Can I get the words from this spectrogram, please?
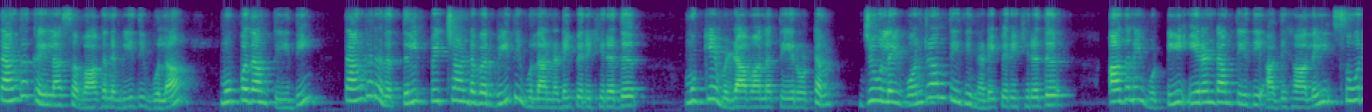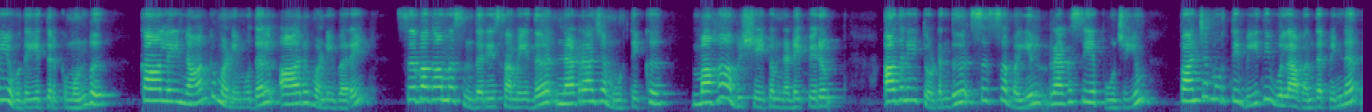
தங்க கைலாச வாகன வீதி உலா முப்பதாம் தேதி தங்கரதத்தில் பிச்சாண்டவர் வீதி உலா நடைபெறுகிறது. முக்கிய விழாவான தேரோட்டம் ஜூலை ஒன்றாம் தேதி நடைபெறுகிறது. அதனை ஒட்டி இரண்டாம் தேதி அதிகாலை சூரிய உதயத்திற்கு முன்பு காலை நான்கு மணி முதல் ஆறு மணி வரை சிவகாம சுந்தரி சமேத நடராஜ மூர்த்திக்கு மகா அபிஷேகம் நடைபெறும். அதனைத் தொடர்ந்து சிற்சபையில் ரகசிய பூஜையும் பஞ்சமூர்த்தி வீதி உலா வந்த பின்னர்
